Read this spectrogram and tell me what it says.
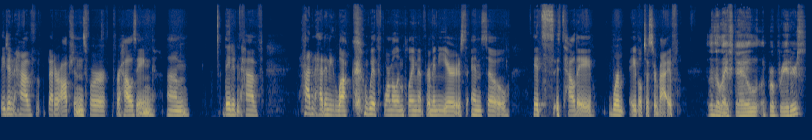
They didn't have better options for for housing. Um, they didn't have hadn't had any luck with formal employment for many years, and so it's it's how they were able to survive. And then the lifestyle appropriators.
